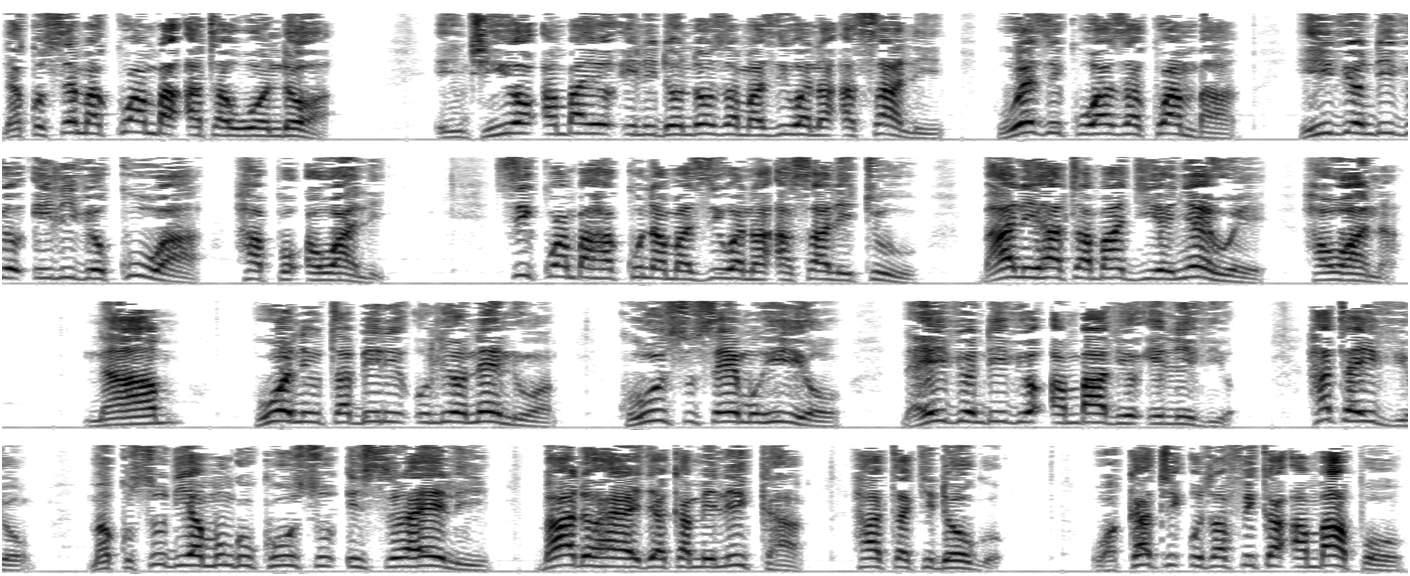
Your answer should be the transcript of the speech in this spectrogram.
na kusema kwamba atauondoa nchi hiyo ambayo ilidondoza maziwa na asali huwezi kuwaza kwamba hivyo ndivyo ilivyokuwa hapo awali. Si kwamba hakuna maziwa na asali tu bali hata maji yenyewe hawana. Naam huo ni utabiri ulionenwa kuhusu sehemu hiyo na hivyo ndivyo ambavyo ilivyo. Hata hivyo makusudi ya mungu kuhusu israeli bado hayajakamilika hata kidogo. Wakati utafika ambapo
